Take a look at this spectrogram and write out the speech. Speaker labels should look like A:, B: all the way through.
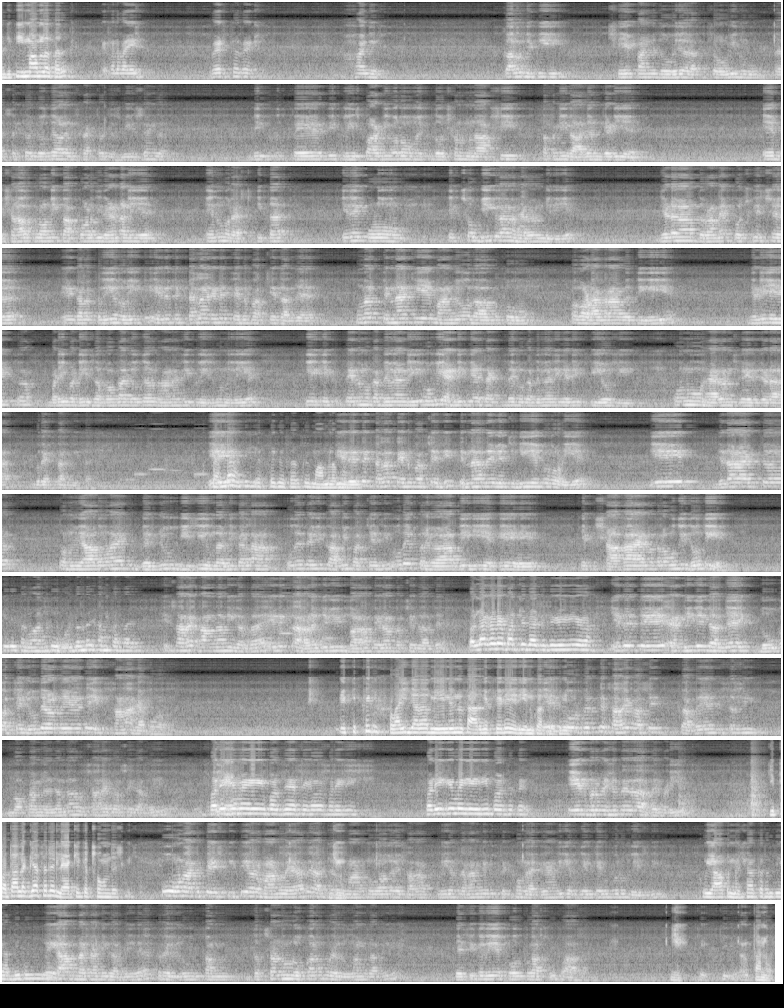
A: ਹਾਂਜੀ, ਕੀ ਮਾਮਲਾ, ਸਰ?
B: ਇਕਲ ਭਾਈ wait sir, wait. ਹਾਂਜੀ। ਕੱਲ ਮਿਤੀ 6/5/2024 ਨੂੰ ਐਸਐਚਓ ਜੋਧੇਵਾਲ ਇੰਸਪੈਕਟਰ ਜਸਵੀਰ ਸਿੰਘ ਦੀ ਤੇ ਦੀ ਪੁਲਿਸ ਪਾਰਟੀ ਵੱਲੋਂ ਇੱਕ ਦੋਸ਼ਣ ਮਨਾਕਸ਼ੀ ਪਤਨੀ ਰਾਜਨ ਜਿਹੜੀ ਹੈ, ਇਹ ਵਿਸ਼ਾਲ ਕਲੋਨੀ ਕਾਕੋਵਾਲ ਦੀ ਰਹਿਣ ਵਾਲੀ ਹੈ, ਇਹਨੂੰ ਅਰੈਸਟ ਕੀਤਾ। ਇਹਦੇ ਕੋਲੋਂ 120 ਗ੍ਰਾਮ ਹੈਰੋਇਨ ਮਿਲੀ ਹੈ, ਜਿਹੜਾ ਦੌਰਾਨੇ ਪੁੱਛਗਿੱਛ ਇਹ ਗੱਲ ਕਲੀਅਰ ਹੋਈ ਕਿ ਇਹਦੇ ਤੇ ਪਹਿਲਾਂ ਜਿਹੜੇ ਤਿੰਨ ਪਰਚੇ ਦਰਜ ਹੈ ਉਹਨਾਂ ਤਿੰਨਾਂ 'ਚ ਇਹ ਮਾਨਯੋਗ ਅਦਾਲਤ ਤੋਂ ਭਗੌੜਾ ਕਰਾਰ ਦਿੱਤੀ ਗਈ ਹੈ? ਜਿਹੜੀ ਇੱਕ ਬੜੀ ਵੱਡੀ ਸਫਲਤਾ ਜੋਧੇਵਾਲ ਥਾਣੇ ਦੀ ਪੁਲਿਸ ਨੂੰ ਮਿਲੀ ਹੈ ਕਿ ਇੱਕ ਤਿੰਨ ਮੁਕੱਦਮਿਆਂ ਦੀ ਉਹ ਵੀ ਐਨਡੀਪੀਐਸ ਐਕਟ ਦੇ ਮੁਕੱਦਮਿਆਂ ਦੀ ਜਿਹੜੀ ਪੀਓ ਸੀ ਉਹਨੂੰ ਹੈਰੋਇਨ ਸਮੇਤ ਜਿਹੜਾ ਗ੍ਰਿਫਤਾਰ ਕੀਤਾ।
A: ਪਹਿਲਾਂ ਸੀ ਇਸ ਤੇ ਕੋਈ ਸਰ ਕੋਈ ਮਾਮਲਾ
B: ਇਹਦੇ
A: ਮੁੱਦਾ?
B: ਤੇ ਪਹਿਲਾਂ ਤਿੰਨ ਪਰਚੇ ਸੀ ਤਿੰਨਾਂ ਦੇ ਵਿੱਚ ਹੀ ਇਹ ਭਗੌੜੀ ਹੈ। ਇਹ ਜਿਹੜਾ ਇੱਕ ਤੁਹਾਨੂੰ ਯਾਦ ਹੋਣਾ ਇੱਕ ਬਿਰਜੂ ਬੀਸੀ ਹੁੰਦਾ ਸੀ ਪਹਿਲਾਂ ਉਹਦੇ ਤੇ ਵੀ ਕਾਫੀ ਪਰਚੇ ਸੀ ਉਹਦੇ ਪਰਿਵਾਰ ਦੀ ਹੀ ਅੱਗੇ ਇਹ ਇੱਕ ਸ਼ਾਖਾ ਹੈ ਮਤਲਬ ਉਹਦੀ ਦੋਤੀ ਹੈ।
A: ਕਿਹਦੇ ਪਰਿਵਾਰ ਦੇ ਹੋਰ ਬੰਦਾ ਹੀ ਕੰਮ ਕਰਦਾ ਜੀ?
B: ਇਹ ਸਾਰੇ ਖਾਨਦਾਨ ਹੀ ਕਰਦਾ ਹੈ ਇਹਦੇ ਘਰ ਵਾਲੇ ਦੇ ਵੀ 12 13 ਪਰਚੇ ਦਰਜ ਹੈ।
C: ਪੱਲਾ ਕਿਹੜੇ ਬੱਚੇ ਦਾ ਸੀ ਜੀ
B: ਇਹਦੇ? ਤੇ ਐਂਡੀ ਦੇ ਦਰਜ ਹੈ ਇੱਕ ਦੋ ਪਰਚੇ ਜੋਧੇ ਵਾਲੇ ਦੇ ਤੇ ਇੱਕ ਥਾਣਾ ਹੈ ਪੋਲ
A: ਇਹ ਕਿੱਥੇ ਦੀ ਸਪਲਾਈ ਜ਼ਿਆਦਾ ਮੇਨ ਇਹਨੂੰ ਟਾਰਗੇਟ ਕਿਹੜੇ ਏਰੀਆ ਨੂੰ ਕਰਦੇ
B: ਇਹ
A: ਸੀਗੇ?
B: ਤੋੜ ਫਿਰ ਕੇ ਸਾਰੇ ਪਾਸੇ ਕਰਦੇ ਆ ਵੀ ਮੌਕਾ ਮਿਲ ਜਾਂਦਾ ਉਹ ਸਾਰੇ ਪਾਸੇ ਕਰਦੇ
C: ਫੜੀ ਕਿਵੇਂ ਗਈ ਪੁਲਿਸ ਇੱਥੇ ਕਿਵੇਂ ਫੜੀ ਗਈ? ਫੜੀ ਕਿਵੇਂ ਗਈ ਜੀ ਪੁਲਿਸ ਤੇ?
B: ਇਹ ਇਨਫੋਰਮੇਸ਼ਨ ਦੇ ਆਧਾਰ ਤੇ ਫੜੀ ਹੈ।
A: ਜੀ ਪਤਾ ਲੱਗਿਆ ਸਰ ਇਹ ਲੈ ਕੇ ਕਿੱਥੋਂ ਆਉਂਦੇ ਸੀ?
B: ਉਹ ਹੁਣ ਅੱਜ ਪੇਸ਼ ਕੀਤੀ ਹੈ ਰਿਮਾਂਡ ਲਿਆ ਤੇ ਅੱਜ
A: ਜੀ।
B: ਰਿਮਾਂਡ ਤੋਂ ਬਾਅਦ ਇਹ ਸਾਰਾ ਕਲੀਅਰ ਕਰਾਂਗੇ ਵੀ ਕਿੱਥੋਂ ਲੈ ਕੇ ਆਂਦੀ ਅੱਗੇ ਕਿਹਨੂੰ ਕਿਹਨੂੰ ਵੇਚਦੀ।
A: ਕੋਈ ਆਪ ਨਸ਼ਾ ਕਰਨ ਦੀ ਆਦੀ ਤਾਂ ਨਹੀਂ
B: ਨਹੀਂ ਆਪ ਨਸ਼ਾ ਨਹੀਂ ਕਰਦੀ ਹੈ ਘਰੇਲੂ ਕੰਮ ਦੱਸਣ ਨੂੰ ਲੋਕਾਂ ਨੂੰ ਘਰੇਲੂ ਕੰਮ ਕਰਦੀ ਹੈ। ਬੇਸਿਕਲੀ ਇਹ ਕੋਲ ਪਲੱਸ 2 ਪਾਸ ਹੈ।
A: ਜੀ। ਠੀਕ ਧੰਨਵਾਦ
